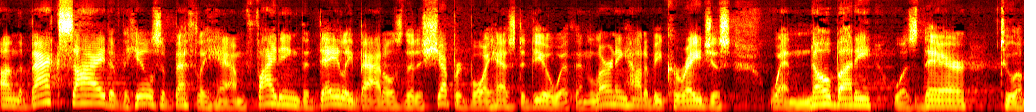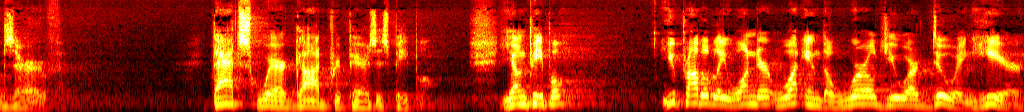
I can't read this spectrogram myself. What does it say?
On the backside of the hills of Bethlehem, fighting the daily battles that a shepherd boy has to deal with and learning how to be courageous when nobody was there to observe. That's where God prepares his people. Young people, you probably wonder what in the world you are doing here,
